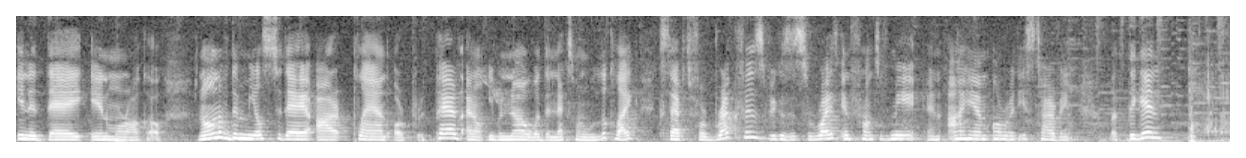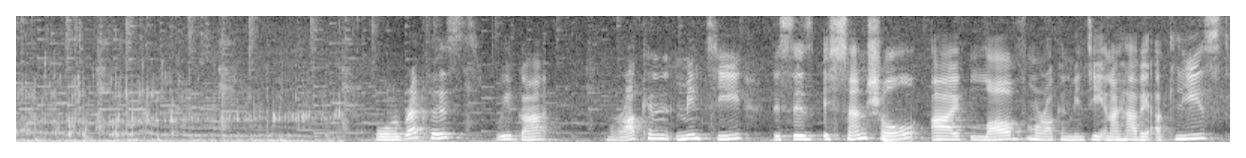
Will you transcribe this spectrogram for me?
in a day in Morocco. None of the meals today are planned or prepared. I don't even know what the next one will look like, except for breakfast because it's right in front of me and I am already starving. Let's dig in. For breakfast, we've got Moroccan mint tea. This is essential. I love Moroccan mint tea and I have it at least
